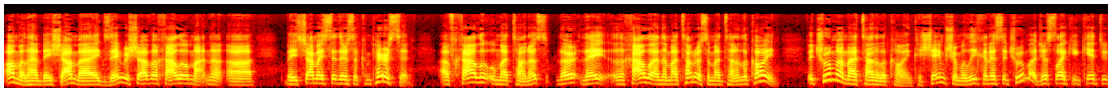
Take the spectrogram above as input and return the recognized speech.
Amalham Beis Shammai, Gzeirishava Chalo Matna. Uh, Beis Shammai said there's a comparison of Chala umatanos. They the Chala and the matanos are matana lekoin. The truma matana lekoin. Kashem shemalikan is the truma. Just like you can't do,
